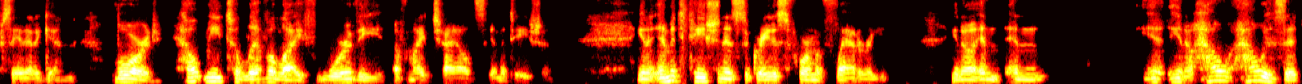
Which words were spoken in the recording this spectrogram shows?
say that again. Lord, help me to live a life worthy of my child's imitation. You know, imitation is the greatest form of flattery. You know, and and you know how how is it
